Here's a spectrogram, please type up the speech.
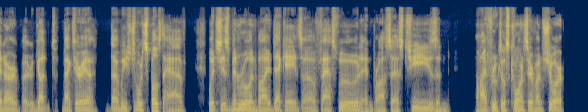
in our, our gut bacteria that we sh- we're supposed to have, which has been ruined by decades of fast food and processed cheese and high fructose corn syrup. I'm sure,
